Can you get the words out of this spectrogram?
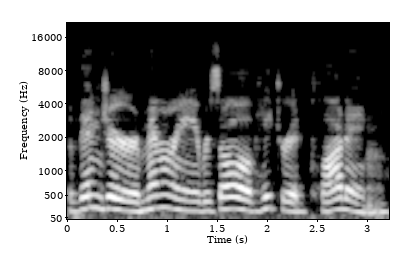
Avenger, memory, resolve, hatred, plotting.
